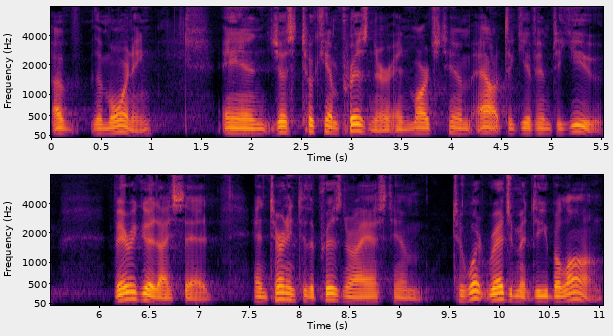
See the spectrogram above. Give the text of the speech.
of the morning and just took him prisoner and marched him out to give him to you. Very good, I said. And turning to the prisoner, I asked him, To what regiment do you belong?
